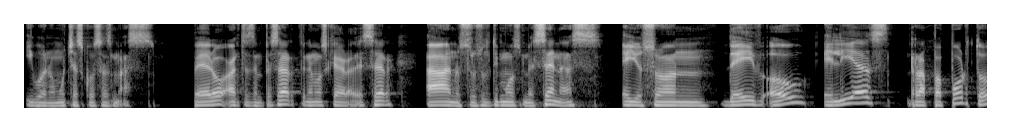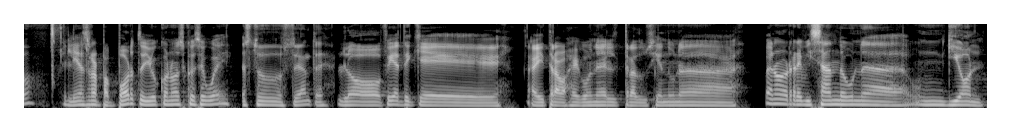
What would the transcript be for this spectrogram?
y bueno, muchas cosas más. Pero antes de empezar, tenemos que agradecer a nuestros últimos mecenas. Ellos son Dave O, Elías Rapaporto. Elías Rapaporto, yo conozco a ese güey. ¿Es tu estudiante? Lo, fíjate que ahí trabajé con él traduciendo una, bueno, revisando una, un guion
